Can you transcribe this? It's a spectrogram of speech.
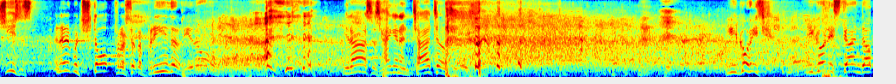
Jesus. And then it would stop for a sort of breather, you know. Your ass is hanging in tatters. you go, you got to stand up.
